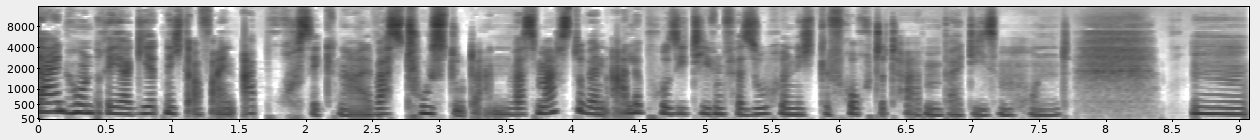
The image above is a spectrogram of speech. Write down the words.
Dein Hund reagiert nicht auf ein Abbruchsignal. Was tust du dann? Was machst du, wenn alle positiven Versuche nicht gefruchtet haben bei diesem Hund? Mm,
